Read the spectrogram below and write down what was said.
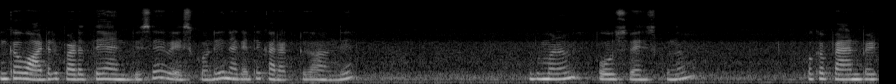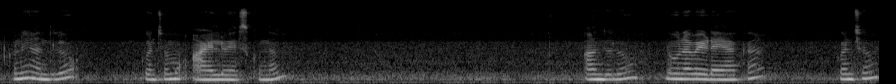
ఇంకా వాటర్ పడితే అనిపిస్తే వేసుకోండి. నాకైతే కరెక్ట్గా ఉంది. ఇప్పుడు మనం పోస్ వేసుకుందాం. ఒక ప్యాన్ పెట్టుకుని అందులో కొంచెం ఆయిల్ వేసుకుందాం. అందులో నూనె వేడయ్యాక కొంచెం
